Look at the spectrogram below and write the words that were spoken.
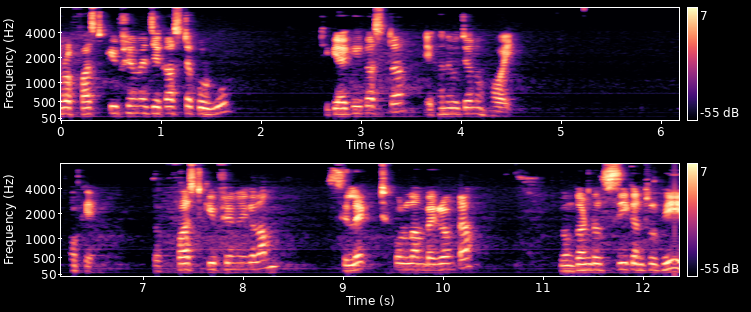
আমরা ফার্স্ট কি ফ্রেমে যে কাজটা করব, ঠিক একই কাজটা এখানেও যেন হয়। ওকে তো ফার্স্ট কি ফ্রেমে গেলাম সিলেক্ট করলাম ব্যাকগ্রাউন্ডটা এবং কন্ট্রোল সি কন্ট্রোল ভি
